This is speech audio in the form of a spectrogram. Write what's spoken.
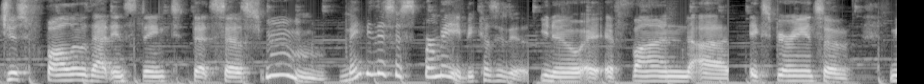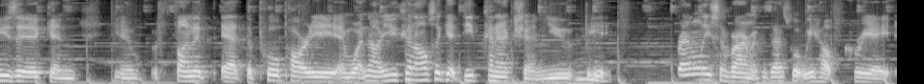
just follow that instinct that says, hmm, maybe this is for me because it is. You know, a, a fun uh, experience of music and you know fun at, at, the pool party and whatnot. You can also get deep connection. You. Mm. It, friendliest environment because that's what we help create.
